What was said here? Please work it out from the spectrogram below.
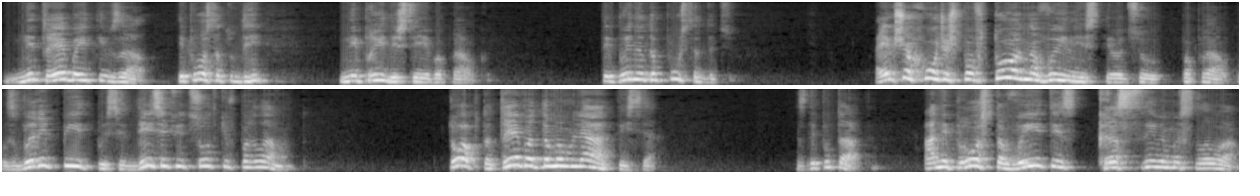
не треба йти в зал. Ти просто туди не прийдеш з цією поправкою. Тебе не допустять до цього. А якщо хочеш повторно винести оцю поправку, збери підписи 10% парламенту. Тобто треба домовлятися з депутатом, а не просто вийти з красивими словами.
